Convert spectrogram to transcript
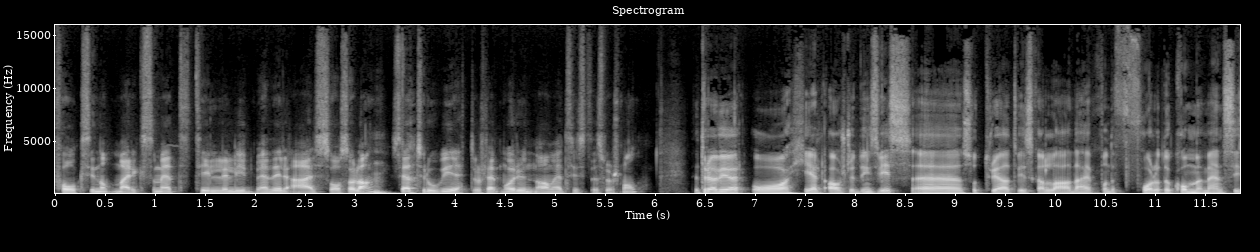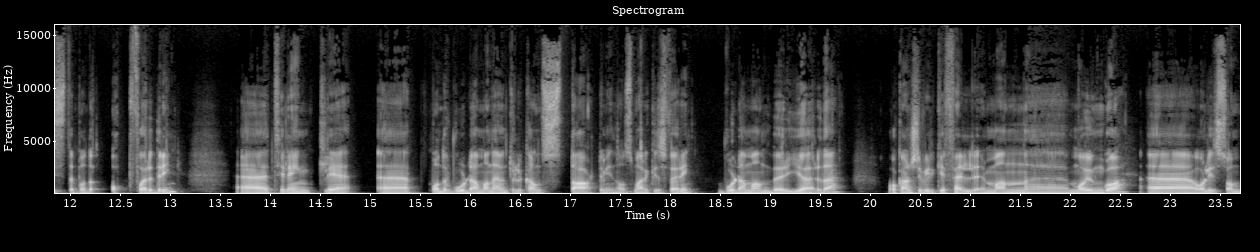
folk sin oppmerksomhet til lydmedier er så så lang, mm. så jeg tror vi rett og slett må runde av med et siste spørsmål. Det tror jeg vi gjør. Og helt avslutningsvis eh, så tror jeg at vi skal la deg på få lov til å komme med en siste både oppfordring eh, til egentlig eh, en måte, hvordan man eventuelt kan starte med innholdsmarkedsføring. Hvordan man bør gjøre det, og kanskje hvilke feller man må unngå. Og litt som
